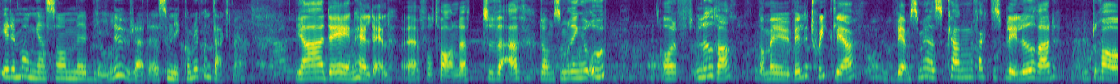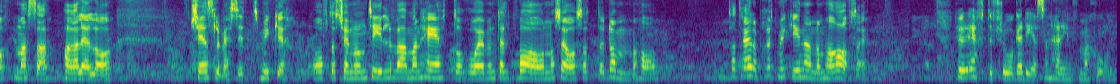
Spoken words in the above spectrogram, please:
Är det många som blir lurade som ni kommer i kontakt med? Ja, det är en hel del eh, fortfarande, tyvärr. De som ringer upp och lurar, de är ju väldigt skickliga. Vem som helst kan faktiskt bli lurad, drar massa paralleller känslomässigt mycket. Och oftast känner de till vad man heter och eventuellt barn och så, så att de har tagit reda på rätt mycket innan de hör av sig. Hur efterfrågar det sån här information?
